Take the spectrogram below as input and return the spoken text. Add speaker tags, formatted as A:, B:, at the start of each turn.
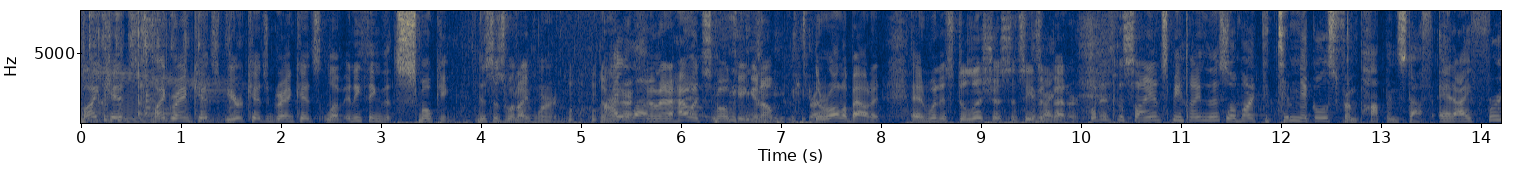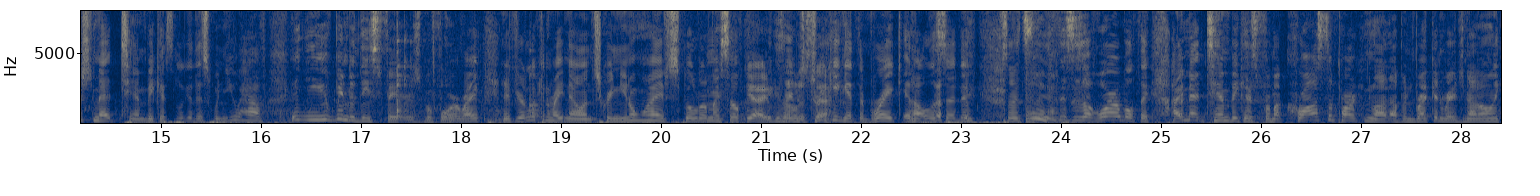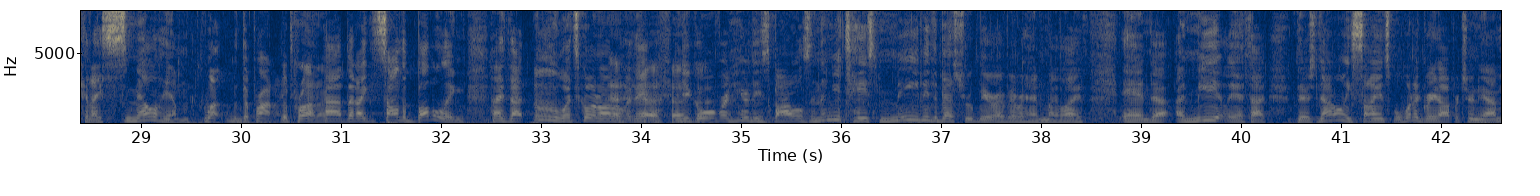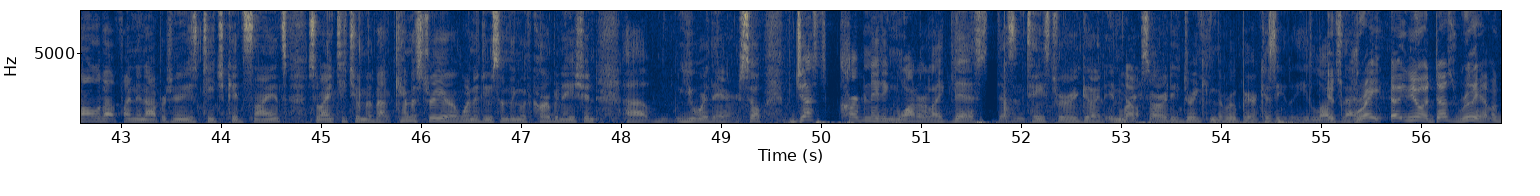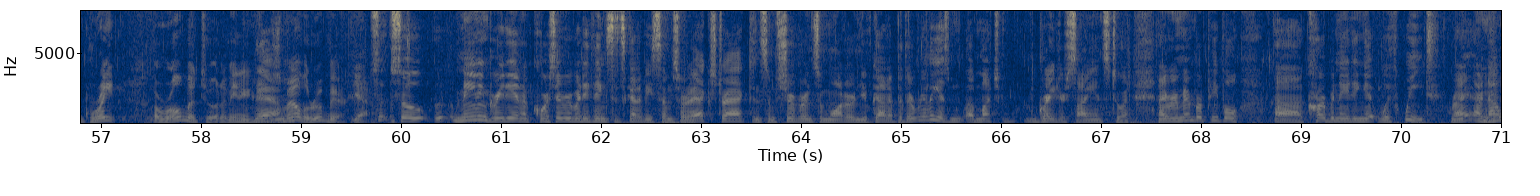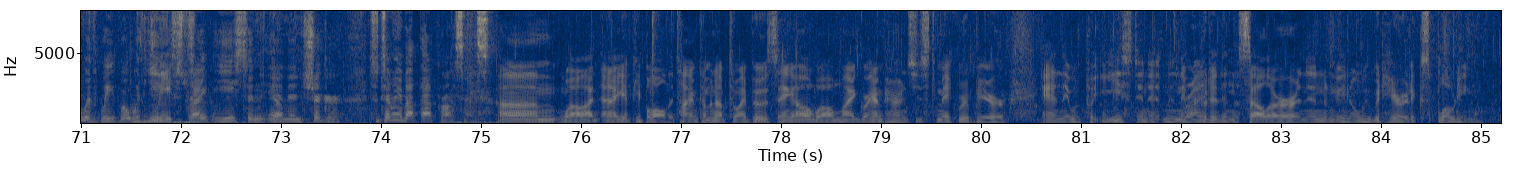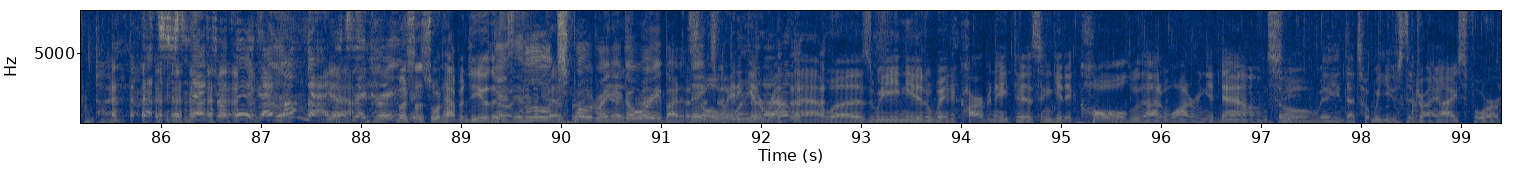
A: My kids, my grandkids, your kids and grandkids love anything that's smoking. This is what I've learned. No matter, no matter how it's smoking, you know, they're all about it. And when it's delicious, it's even
B: right.
A: better. What is the science behind this?
B: Well, Mark, the Tim Nichols from Poppin' Stuff, and I first met Tim because look at this. When you have, you've been to these fairs before, right? And if you're looking right now on screen, you know why I've spilled on myself?
A: Yeah, I
B: because I was
A: that.
B: drinking at the break, and all of a sudden, so it's this is a horrible thing. I met Tim because from across the parking lot up in Breckenridge, not only could I smell him, well, the product,
A: The product.
B: uh, but I saw the bubbling, and I thought, ooh, what's going on over there? and you go over and hear these bottles, and then you taste maybe the best root beer I've ever had in my life. And uh, immediately I thought, there's not only science, but what a great opportunity. I'm all about finding opportunities to teach kids science. So I teach them about chemistry or want to do something with carbonation, uh, you were there. So just carbonating water like this doesn't taste very good. And Mark's already drinking the root beer because he, he loves
A: it's
B: that.
A: great. Uh, you know, it does really have a great aroma to it. I mean, you can
B: Yeah.
A: smell the root beer.
C: Yeah.
B: So, so uh, main ingredient, of course, everybody thinks it's got to be some sort of extract and some sugar and some water, and you've got it. But there really is a much greater science to it. And I remember people uh, carbonating it with wheat, right? Or not with wheat, but with yeast,
C: Yeast.
B: right? Yeast and,
C: Yep.
B: and then sugar. So tell me about that process.
C: Um, well, I, and I get people all the time coming up to my booth saying, "Oh, well, my grandparents used to make root beer, and they would put yeast in it, and then they
A: Right.
C: would put it in the cellar, and then you know we would hear it exploding from time to time."
B: That's just a natural thing. I love that.
C: Yeah.
B: Isn't that great?
A: But that's what happened to you there.
B: Yes,
A: on
B: it'll little
A: yes,
B: explode right, here.
A: yes,
B: Don't worry about it. Thanks
C: so a way to get around that was we needed a way to carbonate this and get it cold without watering it down. So we, that's what we use the dry ice for,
